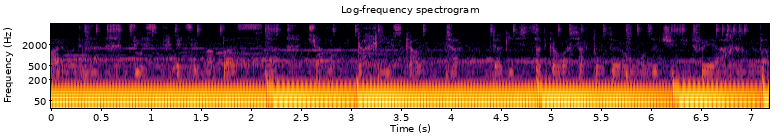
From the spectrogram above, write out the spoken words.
ვარდნა ძირს ეცემა ვასნა ჩამო გახიეს კალთა დაგი სადგავა სართულზე რომელზეც შენი თვე ახვა.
